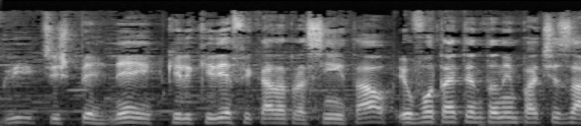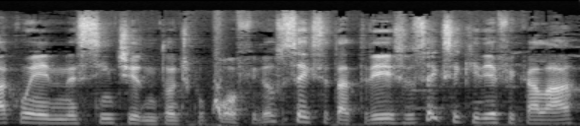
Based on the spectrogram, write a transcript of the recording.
grite, esperneie, que ele queria ficar na pracinha e tal, eu vou estar tá tentando empatizar com ele nesse sentido. Então, tipo, pô, filho, eu sei que você tá triste, eu sei que você queria ficar lá,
